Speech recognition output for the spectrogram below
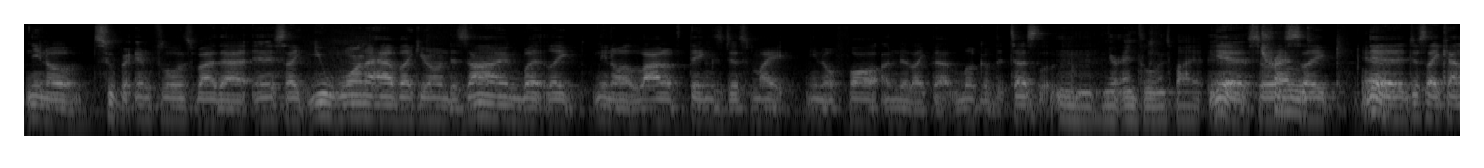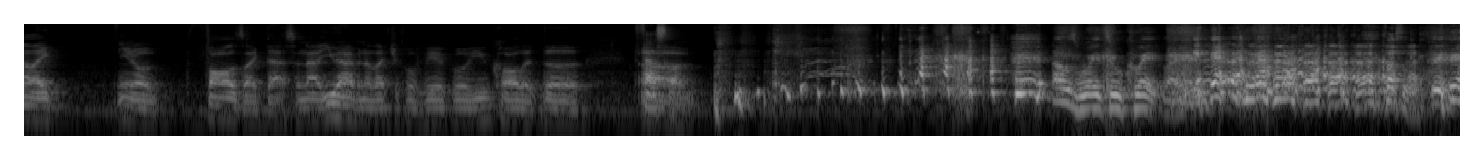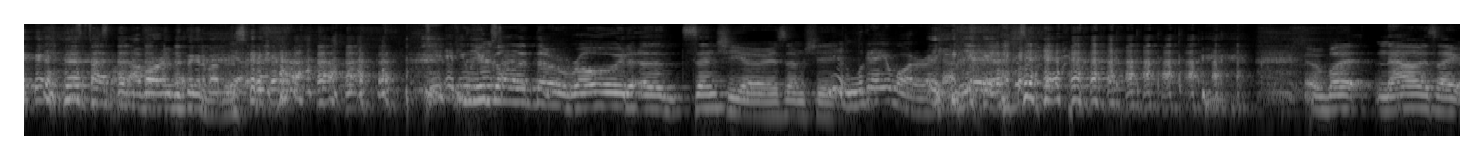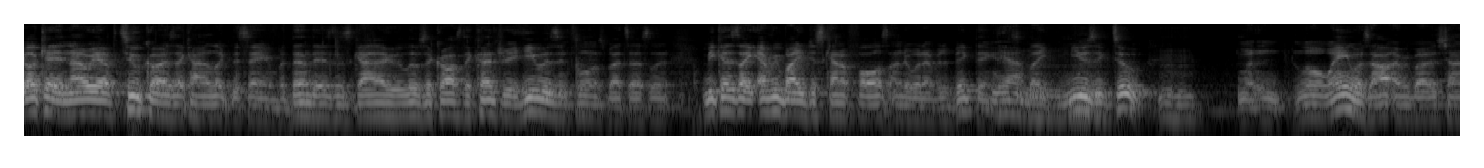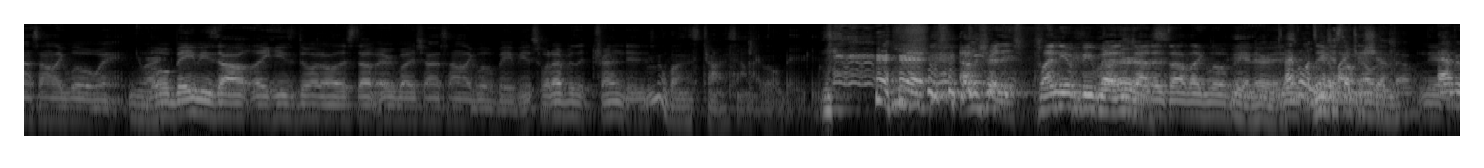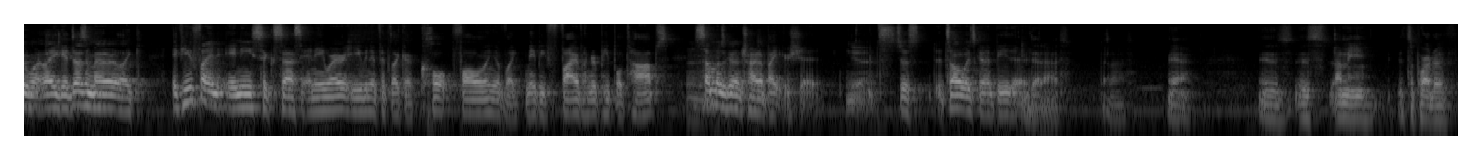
you know, super influenced by that. And it's like you wanna have like your own design, but like, you know, a lot of things just might, you know, fall under like that look of the Tesla. Mhm. You're influenced by it. Yeah, so it's like Yeah. yeah, just like kind of like you know falls like that. So now you have an electrical vehicle. You call it the Tesla. uh, That was way too quick. Like, I've already been thinking about this. If you, you call to it the road Essentia or some shit. You're looking at your water right now. yeah. But now it's like okay, now we have two cars that kind of look the same. But then there's this guy who lives across the country. He was influenced by Tesla because like everybody just kind of falls under whatever the big thing is. Yeah. Like music too. Mm-hmm. When Lil Wayne was out, everybody was trying to sound like Lil Wayne. Right. Lil Baby's out, like he's doing all this stuff. Everybody's trying to sound like Lil Baby. It's whatever the trend is. Nobody's trying to sound like Lil baby. I'm sure there's plenty of people No, that's there trying to sound like Lil Baby. Yeah, there is. Everyone's They gonna just bite don't your shit though. Yeah. Everyone, like it doesn't matter. Like if you find any success anywhere, even if it's like a cult following of like maybe 500 people tops, someone's gonna try to bite your shit. Yeah. It's just, it's always gonna be there. Dead ass. Dead ass. Yeah. It's, it's, I mean, it's a part of,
